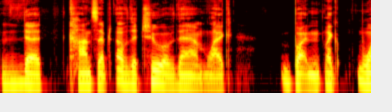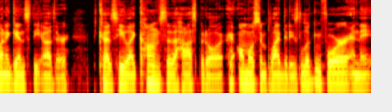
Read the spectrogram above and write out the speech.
the concept of the two of them, like, button, like one against the other. Because he, like, comes to the hospital, it almost implied that he's looking for her, and they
